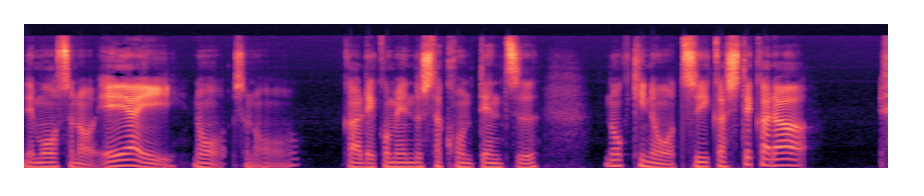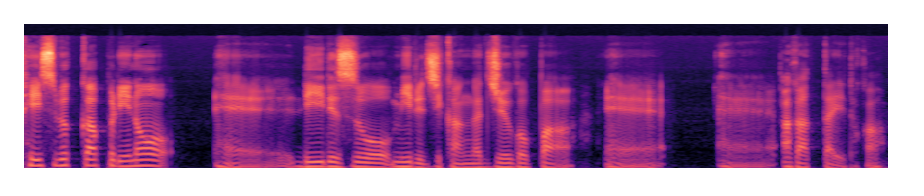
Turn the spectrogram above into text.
でもその AI のそのがレコメンドしたコンテンツの機能を追加してから、Facebook アプリの、えーリールズを見る時間が15%、えーえー上がったりとか、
